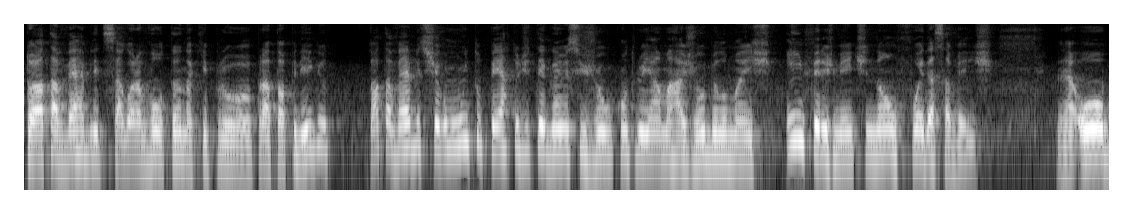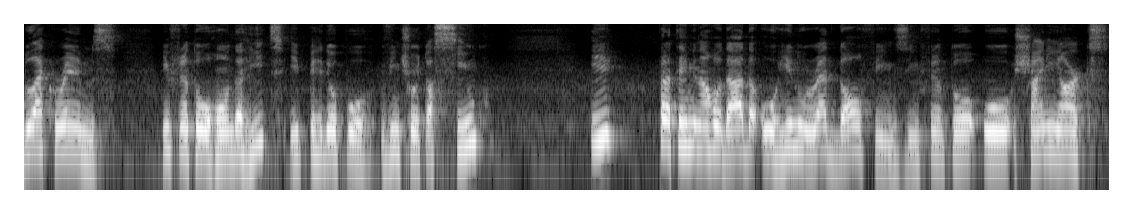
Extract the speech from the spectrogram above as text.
Toyota Verblitz, agora voltando aqui para a Top League, o Toyota Verblitz chegou muito perto de ter ganho esse jogo contra o Yamaha Júbilo, mas infelizmente não foi dessa vez. É, o Black Rams enfrentou o Honda Heat e perdeu por 28 a 5. E para terminar a rodada, o Rhino Red Dolphins enfrentou o Shining Arcs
